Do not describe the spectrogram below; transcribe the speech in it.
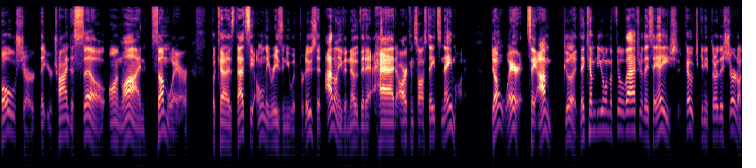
bowl shirt that you're trying to sell online somewhere because that's the only reason you would produce it. I don't even know that it had Arkansas State's name on it. Don't wear it. Say, I'm good. They come to you on the field after, they say, Hey, coach, can you throw this shirt on?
